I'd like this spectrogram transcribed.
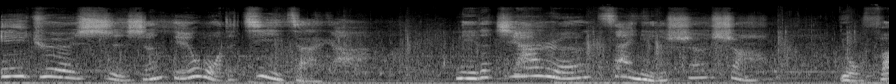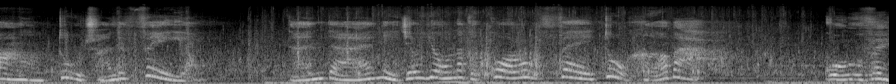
依据死神给我的记载啊，你的家人在你的身上有放渡船的费用。等等，你就用那个过路费渡河吧。过路费？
